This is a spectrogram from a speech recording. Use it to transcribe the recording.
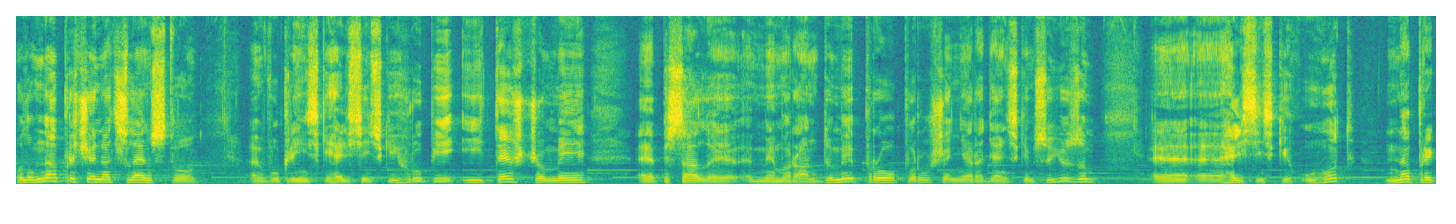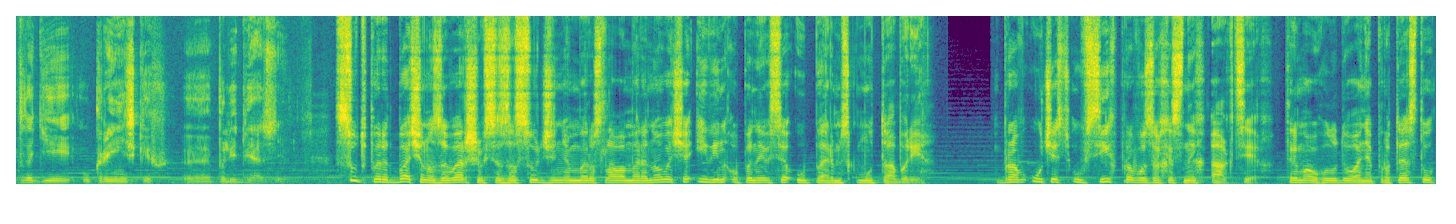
Головна причина членство е, в українській гельсінській групі і те, що ми е, писали меморандуми про порушення Радянським Союзом е, гельсінських угод на прикладі українських політв'язнів. Суд передбачено завершився засудженням Мирослава Мариновича, і він опинився у пермському таборі. Брав участь у всіх правозахисних акціях, тримав голодування протесту,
